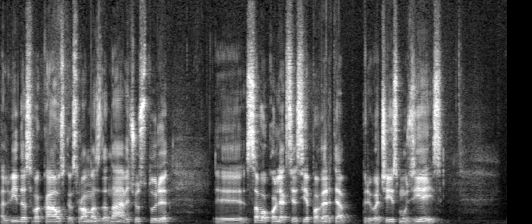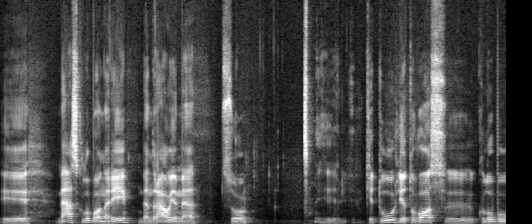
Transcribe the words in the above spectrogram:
Alvydas Vakauskas, Romas Danavičius turi E, savo kolekcijas jie pavertę privačiais muziejais. E, mes klubo nariai bendraujame su e, kitų Lietuvos klubų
